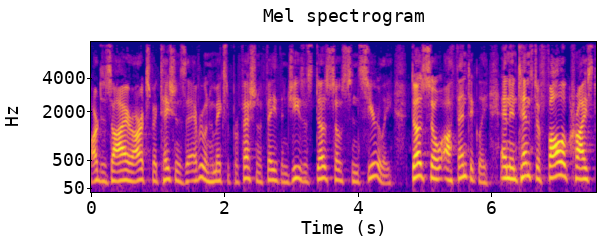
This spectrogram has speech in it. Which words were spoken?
Our desire, our expectation is that everyone who makes a profession of faith in Jesus does so sincerely, does so authentically, and intends to follow Christ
